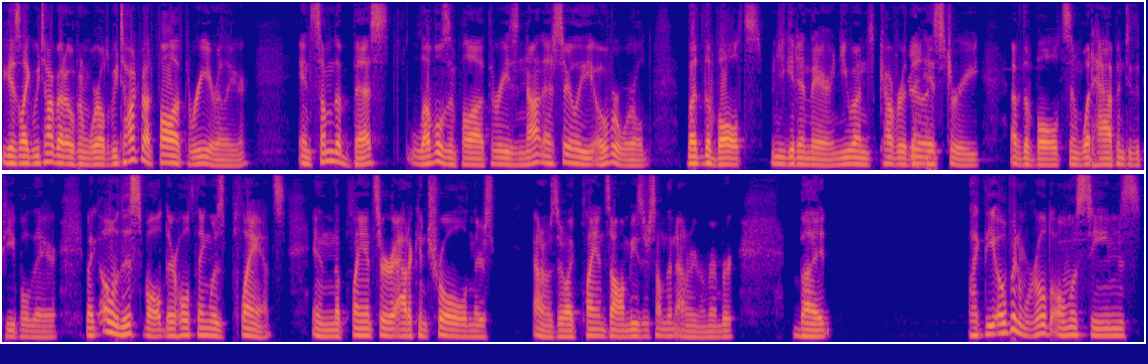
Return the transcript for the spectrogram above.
because like we talked about open world, we talked about Fallout 3 earlier. And some of the best levels in Fallout 3 is not necessarily the overworld, but the vaults when you get in there and you uncover the really? history of the vaults and what happened to the people there. Like oh this vault their whole thing was plants and the plants are out of control and there's i don't know is there like plant zombies or something? I don't even remember. But like the open world almost seems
